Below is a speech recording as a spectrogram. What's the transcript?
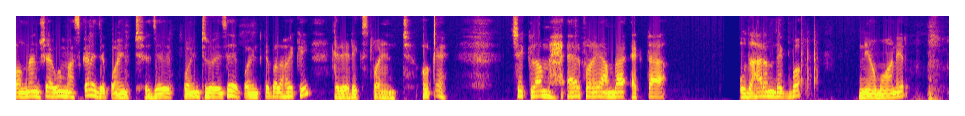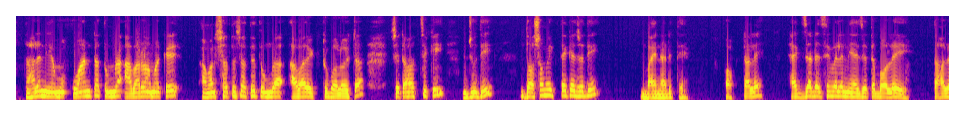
ভগ্নাংশ এবং মাঝখানে যে পয়েন্ট যে পয়েন্ট রয়েছে পয়েন্টকে বলা হয় কি, রেডিক্স পয়েন্ট। ওকে শিখলাম। এরপরে আমরা একটা উদাহরণ দেখব নিয়ম ওয়ানের। তাহলে নিয়ম ওয়ানটা তোমরা আবারও আমাকে, আমার সাথে সাথে তোমরা আবার একটু বলো এটা। সেটা হচ্ছে কি, যদি দশমিক থেকে যদি বাইনারিতে, অক্টালে হেক্সাডেসিমেলে নিয়ে যেতে বলে, তাহলে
